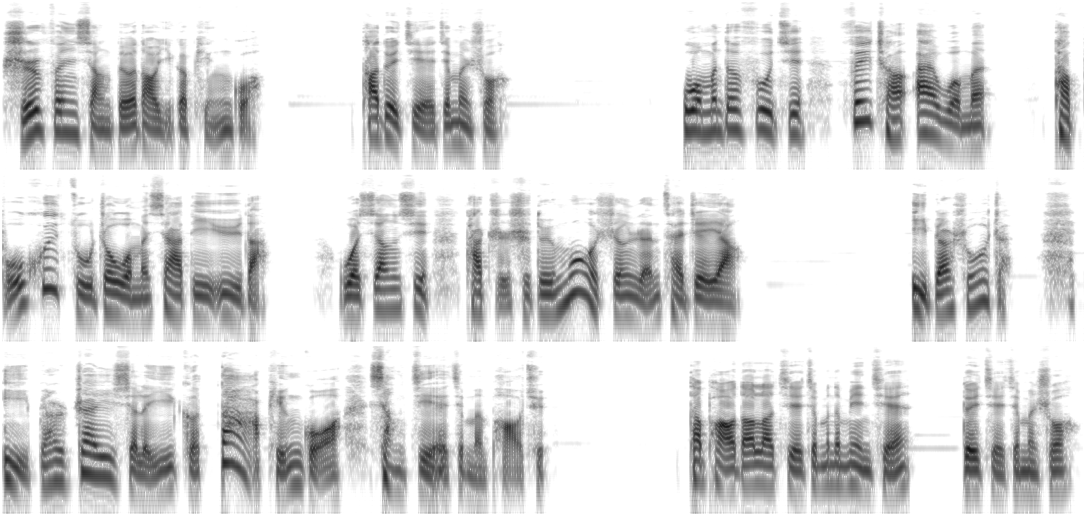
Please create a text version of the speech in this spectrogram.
十分想得到一个苹果，她对姐姐们说：“我们的父亲非常爱我们，他不会诅咒我们下地狱的。我相信他只是对陌生人才这样。”一边说着，一边摘下了一个大苹果，向姐姐们跑去。他跑到了姐姐们的面前，对姐姐们说。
